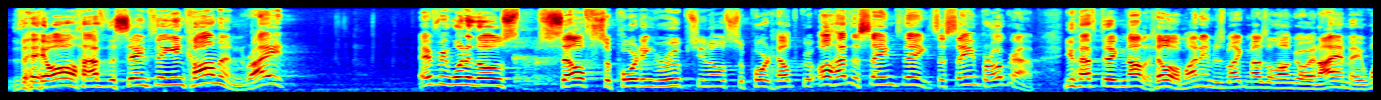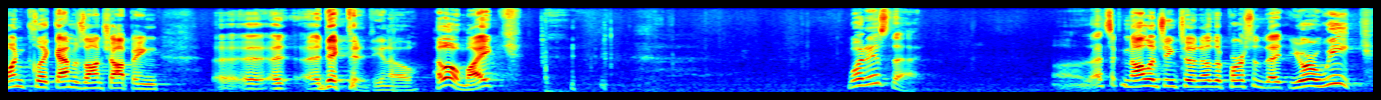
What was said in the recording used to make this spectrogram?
they all have the same thing in common, right? Every one of those self-supporting groups, you know, support help group, all have the same thing. It's the same program. You have to acknowledge, hello, my name is Mike Mazzalongo and I am a one-click Amazon shopping uh, uh, addicted. You know. Hello, Mike. what is that? Uh, that's acknowledging to another person that you're weak.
